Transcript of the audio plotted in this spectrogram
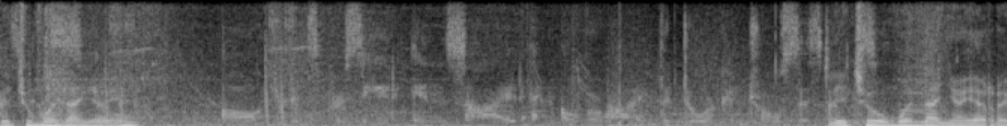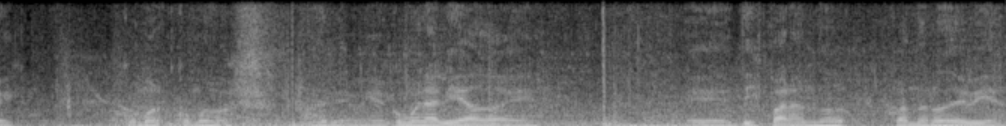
He hecho un buen daño, ¿eh? Le he hecho un buen daño ahí a Rey. ¿Cómo, cómo, madre mía, cómo la ha liado ahí? Eh, disparando cuando no debía.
